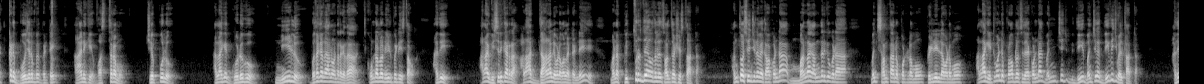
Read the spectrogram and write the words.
చక్కటి భోజనం పెట్టి ఆయనకి వస్త్రము చెప్పులు అలాగే గొడుగు నీళ్ళు ఉదకదానం అంటారు కదా కుండలో నీళ్ళు పెట్టి ఇస్తాం. అది అలా విసిరికర్ర అలా దానాలు ఇవ్వడం వల్ల అంటండి మన పితృదేవతలు సంతోషిస్తారట. సంతోషించడమే కాకుండా మన అందరికీ కూడా మంచి సంతానం పుట్టడము పెళ్ళిళ్ళు అవ్వడము అలాగే ఎటువంటి ప్రాబ్లమ్స్ లేకుండా మంచి దీ మంచిగా దీవించి వెళ్తారట. అదే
